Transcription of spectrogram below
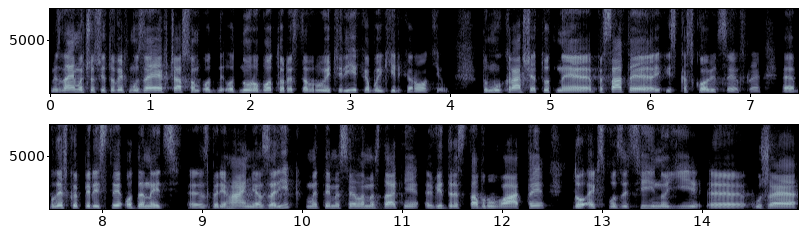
Ми знаємо, що в світових музеях часом одну роботу реставрують рік або й кілька років. Тому краще тут не писати якісь казкові цифри. Е, Близько 50 одиниць е, зберігання за рік. Ми тими силами здатні відреставрувати до експозиційної е, уже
